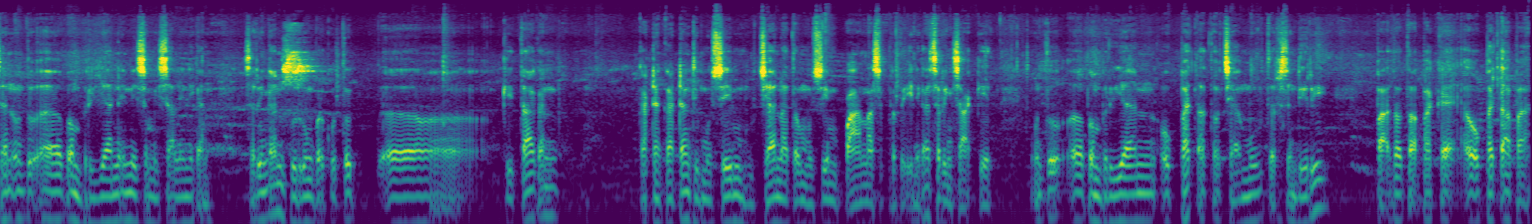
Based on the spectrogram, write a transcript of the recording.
dan untuk eh, pemberian ini semisal ini kan sering kan burung perkutut eh, kita kan kadang-kadang di musim hujan atau musim panas seperti ini kan sering sakit untuk eh, pemberian obat atau jamu tersendiri Pak Toto pakai obat apa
